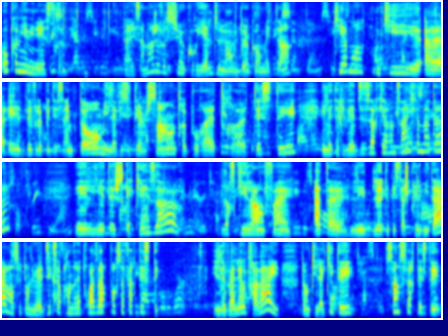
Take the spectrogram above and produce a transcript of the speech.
Au premier ministre, récemment, j'ai reçu un courriel d'un commettant qui, a, qui a développé des symptômes. Il a visité un centre pour être euh, testé. Il est arrivé à 10h45 le matin il y était jusqu'à 15 h lorsqu'il a enfin atteint le dépistage préliminaire. Ensuite, on lui a dit que ça prendrait trois heures pour se faire tester. Il devait aller au travail, donc il a quitté sans se faire tester.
